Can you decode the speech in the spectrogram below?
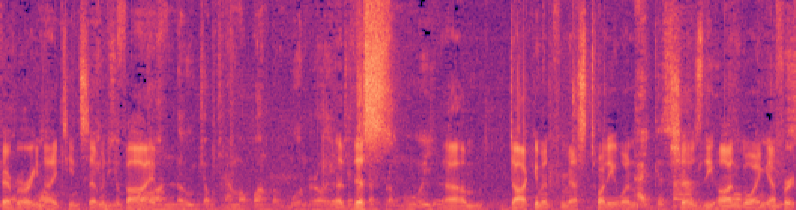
February 1975. Uh, this um, document from S21 shows the ongoing effort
